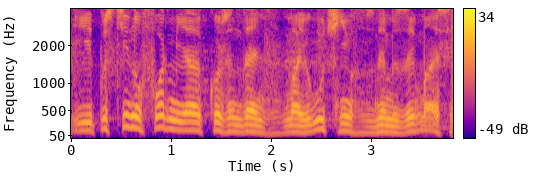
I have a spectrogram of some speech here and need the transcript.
І постійно в формі я кожен день маю учнів, з ними займаюся.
